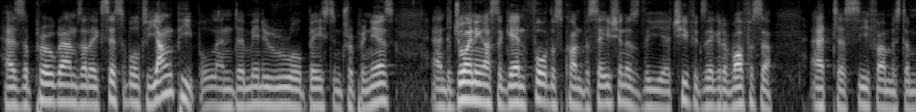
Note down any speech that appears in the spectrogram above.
has programs that are accessible to young people and many rural based entrepreneurs. And joining us again for this conversation is the Chief Executive Officer at SEFA, Mr.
